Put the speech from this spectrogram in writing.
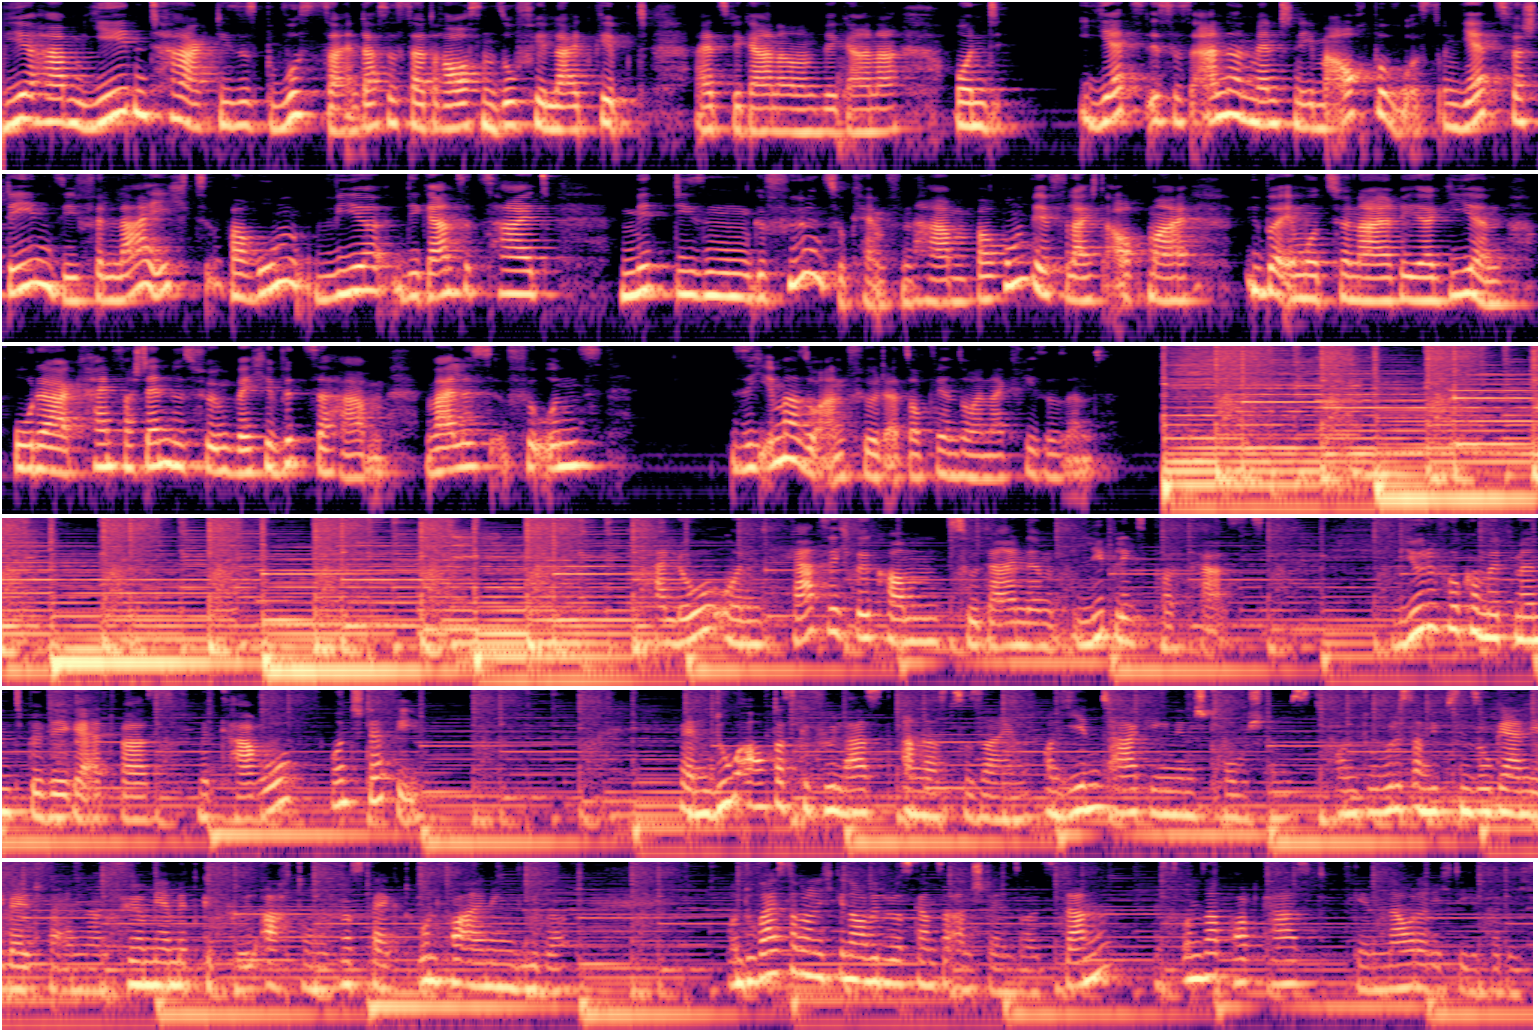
Wir haben jeden Tag dieses Bewusstsein, dass es da draußen so viel Leid gibt als Veganerinnen und Veganer. Und jetzt ist es anderen Menschen eben auch bewusst. Und jetzt verstehen sie vielleicht, warum wir die ganze Zeit mit diesen Gefühlen zu kämpfen haben, warum wir vielleicht auch mal überemotional reagieren oder kein Verständnis für irgendwelche Witze haben, weil es für uns sich immer so anfühlt, als ob wir in so einer Krise sind. Hallo und herzlich willkommen zu deinem Lieblingspodcast. Beautiful Commitment bewege etwas mit Caro und Steffi. Wenn du auch das Gefühl hast, anders zu sein und jeden Tag gegen den Strom schwimmst und du würdest am liebsten so gern die Welt verändern für mehr Mitgefühl, Achtung, Respekt und vor allen Dingen Liebe. Und du weißt aber noch nicht genau, wie du das Ganze anstellen sollst, dann ist unser Podcast genau der richtige für dich.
